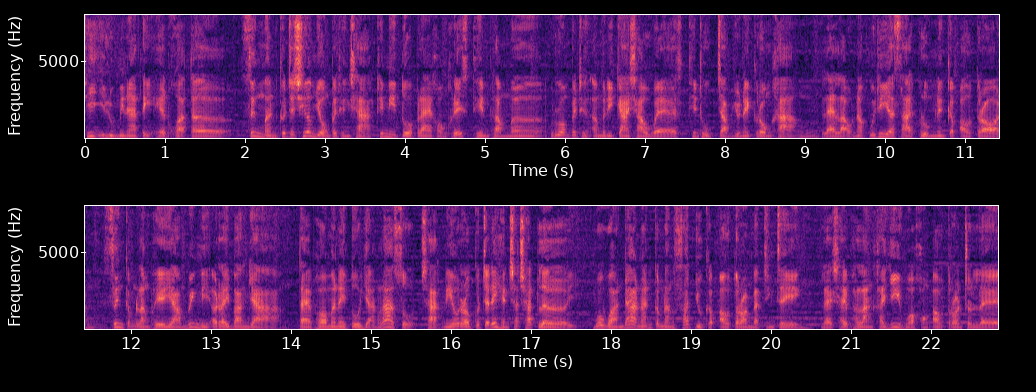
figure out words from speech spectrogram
ที่อิลูมินาติเฮดควอเตอร์ซึ่งมันก็จะเชื่อมโยงไปถึงฉากที่มีตัวแปรของคริสตินพลัมเมอร์รวมไปถึงอเมริกาชาวเวสต์ที่ถูกจับอยู่ในกรงขัง และเหล่านักวิทยาศาสตร์กลุ่มหนึ่งกับอัลตรอน ซึ่งกำลังพยายามวิ่งหนีอะไรบางอย่างแต่พอมาในตัวอย่างล่าสุด ฉากนี้เราก็จะได้เห็นชัดๆเลย ว่าวานด้านั้นกำลังซัดอยู่กับอัลตรอนแบบจริงๆ และใช้พลังขยี้หัวของอัลตรอนจนเละ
